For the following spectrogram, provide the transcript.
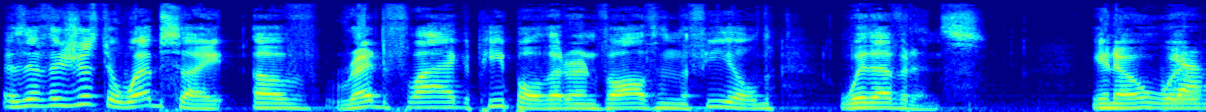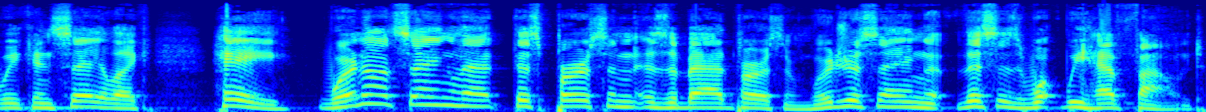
is if there's just a website of red flag people that are involved in the field with evidence. You know, where Yeah. we can say, like, hey, we're not saying that this person is a bad person. We're just saying that this is what we have found.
